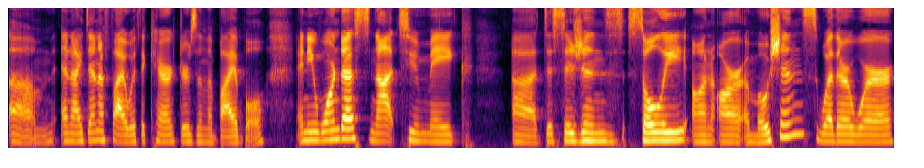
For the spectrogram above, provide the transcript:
um, and identify with the characters in the Bible. And he warned us not to make uh, decisions solely on our emotions, whether we're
